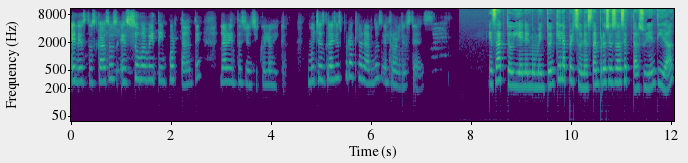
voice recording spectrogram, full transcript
en estos casos es sumamente importante la orientación psicológica. Muchas gracias por aclararnos el rol de ustedes. Exacto, y en el momento en que la persona está en proceso de aceptar su identidad,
